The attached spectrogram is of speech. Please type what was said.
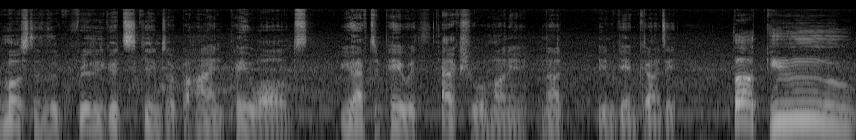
most of the really good skins are behind paywalls. You have to pay with actual money, not in-game currency. Fuck you!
